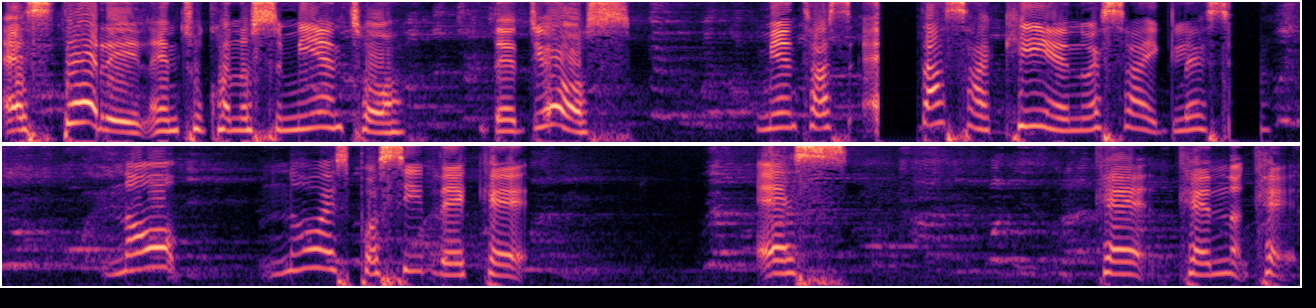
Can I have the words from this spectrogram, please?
estéril en tu conocimiento de Dios. Mientras estás aquí en nuestra iglesia, no, no es posible que es que, que, que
